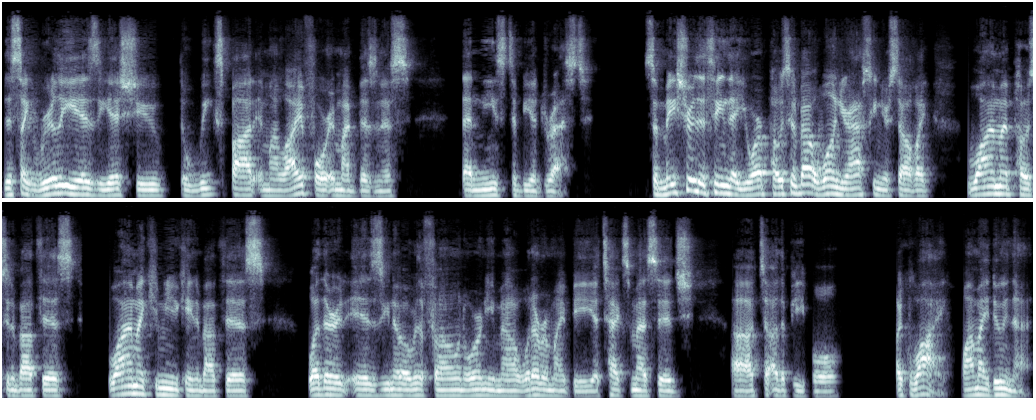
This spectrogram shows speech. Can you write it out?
this like really is the issue the weak spot in my life or in my business that needs to be addressed. So make sure the thing that you are posting about one you're asking yourself like why am i posting about this? Why am i communicating about this? Whether it is you know over the phone or an email whatever it might be a text message uh, to other people like why why am i doing that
